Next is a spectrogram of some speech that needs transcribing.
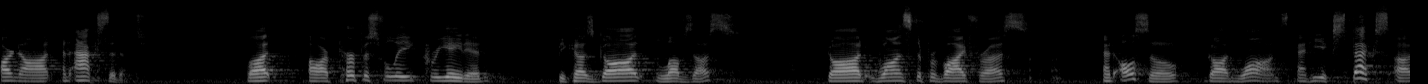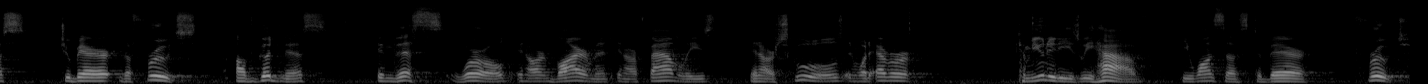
are not an accident, but are purposefully created because God loves us, God wants to provide for us, and also God wants and He expects us to bear the fruits of goodness in this world, in our environment, in our families, in our schools, in whatever communities we have. He wants us to bear fruit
